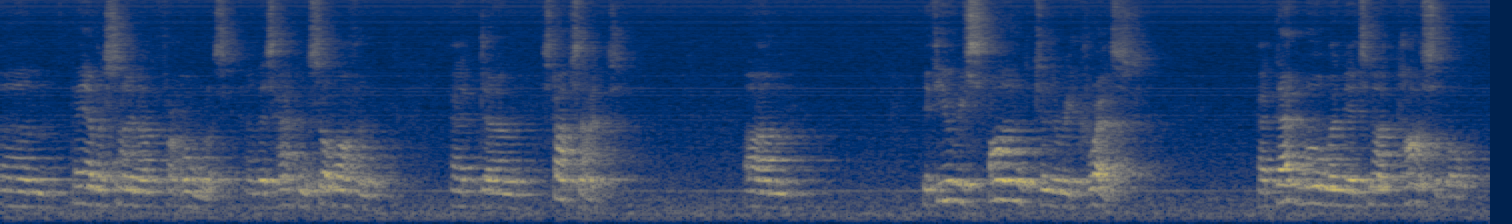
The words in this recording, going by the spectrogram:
um, they have a sign up for homeless. And this happens so often at um, stop signs. Um, if you respond to the request, at that moment it's not possible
